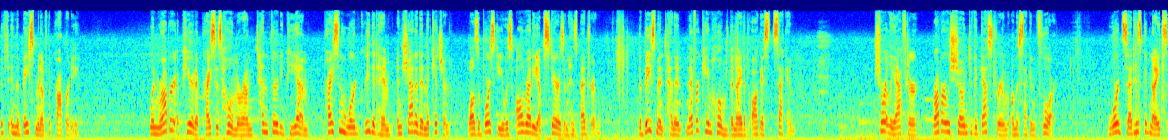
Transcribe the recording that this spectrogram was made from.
Lived in the basement of the property. When Robert appeared at Price's home around 10:30 p.m., Price and Ward greeted him and chatted in the kitchen, while Zaborsky was already upstairs in his bedroom. The basement tenant never came home the night of August 2nd. Shortly after, Robert was shown to the guest room on the second floor. Ward said his goodnights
